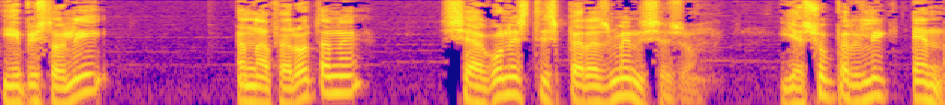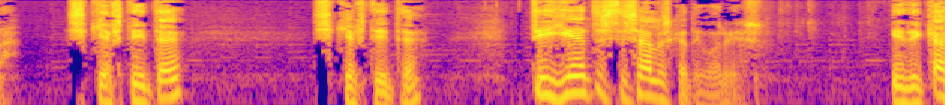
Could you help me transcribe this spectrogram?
Η επιστολή αναφερόταν σε αγώνες της περασμένης σεζόν για Super League 1. Σκεφτείτε, σκεφτείτε τι γίνεται στις άλλες κατηγορίες. Ειδικά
